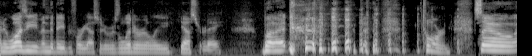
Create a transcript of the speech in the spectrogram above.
And it was even the day before yesterday. It was literally yesterday. But torn. So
